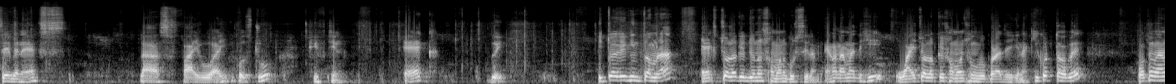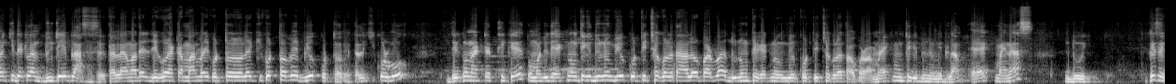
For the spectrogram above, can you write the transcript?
seven X plus five Y equals to fifteen এক দুই। একটু আগে কিন্তু আমরা এক্স চলকের জন্য সমান করছিলাম। এখন আমরা দেখি ওয়াই চলককে সমান সংগ্রহ করা যায় কিনা। কি করতে হবে? প্রথমে আমি কি দেখলাম দুইটাই প্লাস আছে। তাহলে আমাদের যে কোনো একটা মান বাই করতে হলে কি করতে হবে? বিয়োগ করতে হবে। তাহলে কি করব? যে কোনো একটা থেকে তোমার যদি এক নং থেকে দুই নং বিয়োগ করতে ইচ্ছা করে তাহলেও পারবা। দুই নং থেকে এক নং বিয়োগ করতে ইচ্ছা করে তাও পারবা। আমরা এক নং থেকে দুই নং দিলাম এক মাইনাস দুই। ঠিক আছে?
